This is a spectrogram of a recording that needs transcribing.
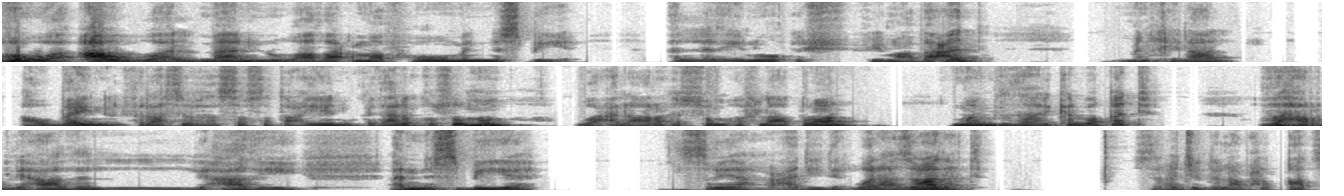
هو أول من وضع مفهوم النسبية الذي نوقش فيما بعد من خلال أو بين الفلاسفة السفسطائيين وكذلك خصومهم وعلى رأسهم أفلاطون. منذ ذلك الوقت ظهر لهذا لهذه النسبية صيغ عديدة ولا زالت. سنجد لها بحلقات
